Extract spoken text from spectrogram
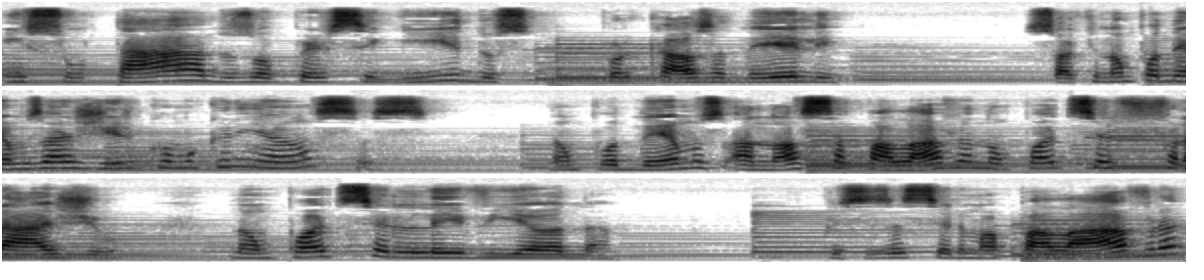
insultados ou perseguidos por causa dele. Só que não podemos agir como crianças. Não podemos, a nossa palavra não pode ser frágil, não pode ser leviana. Precisa ser uma palavra,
